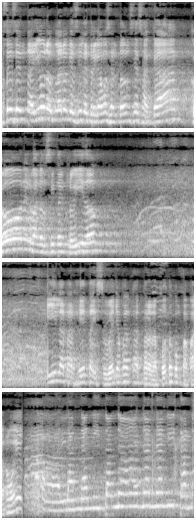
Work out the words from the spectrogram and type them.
...61, claro que sí, le entregamos entonces acá con el baloncito incluido y la tarjeta y su bella para la foto con Papá Noel. La nanita, na, na, nanita, na,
